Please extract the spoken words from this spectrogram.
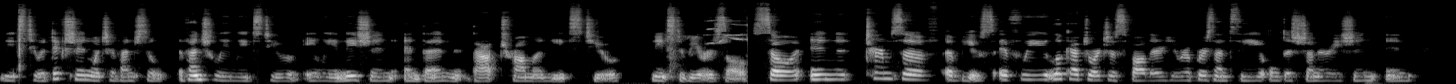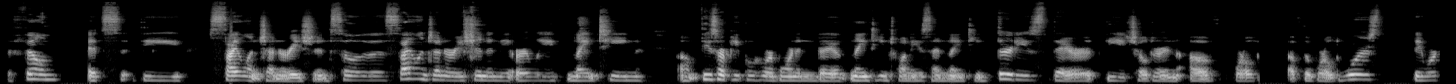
leads to addiction which eventually eventually leads to alienation and then that trauma needs to needs to be resolved. So in terms of abuse, if we look at George's father, he represents the oldest generation in the film. It's the silent generation. So the silent generation in the early 19 um, these are people who were born in the 1920s and 1930s. They're the children of world of the world wars. They were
